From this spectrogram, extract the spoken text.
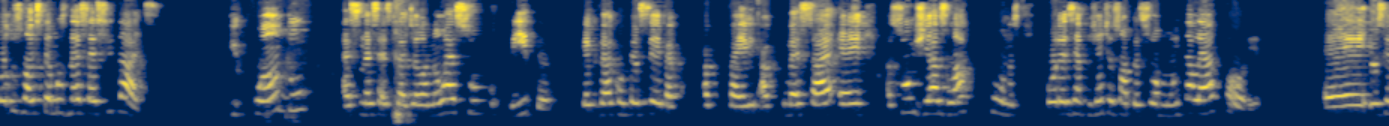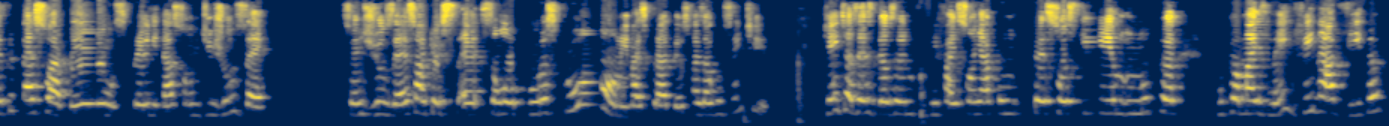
todos nós temos necessidades. E quando essa necessidade ela não é suprida, o que, é que vai acontecer? Vai, vai começar é, a surgir as lacunas. Por exemplo, gente, eu sou uma pessoa muito aleatória. É, eu sempre peço a Deus para ele me dar sonho de José sonhos de José são, aqueles, é, são loucuras para o homem, mas para Deus faz algum sentido. Gente, às vezes Deus ele me faz sonhar com pessoas que eu nunca, nunca mais nem vi na vida,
